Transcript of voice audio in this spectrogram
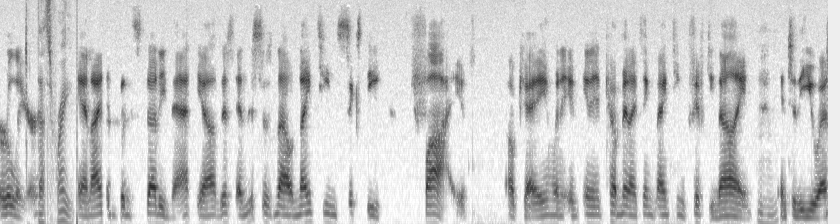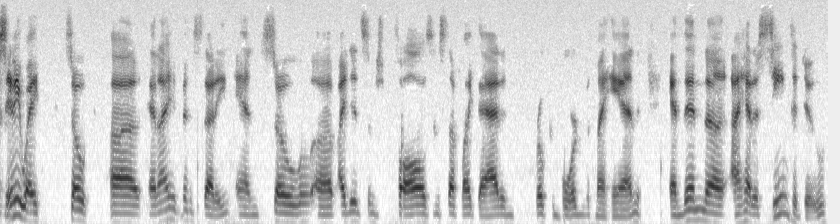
earlier That's right. and I had been studying that. Yeah, this and this is now 1965. Okay, when it, and it had come in, I think 1959 Mhm. into the U.S. Anyway, so uh, and I had been studying, and so uh, I did some falls and stuff like that, and broke a board with my hand, and then uh, I had a scene to do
